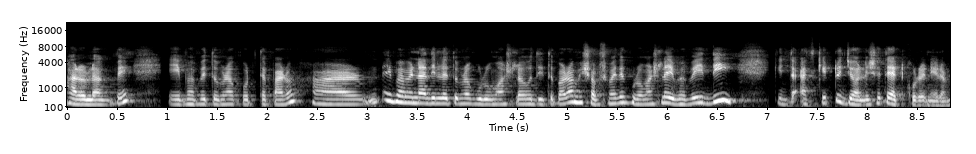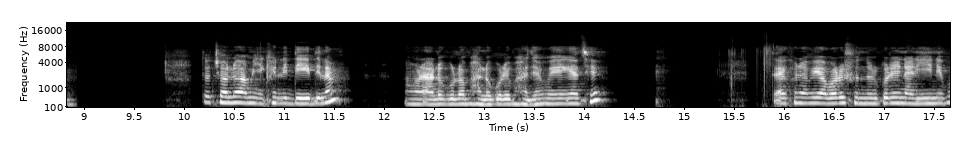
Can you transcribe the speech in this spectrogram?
ভালো লাগবে। এইভাবে তোমরা করতে পারো। আর এইভাবে না দিলে তোমরা গুঁড়ো মশলাও দিতে পারো। আমি সবসময় তো গুঁড়ো মশলা এইভাবেই দিই, কিন্তু আজকে একটু জলের সাথে অ্যাড করে নিলাম। তো চলো আমি এখানে দিয়ে দিলাম। আমার আলুগুলো ভালো করে ভাজা হয়ে গেছে। তো এখন আমি আবারও সুন্দর করে নাড়িয়ে নেব।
